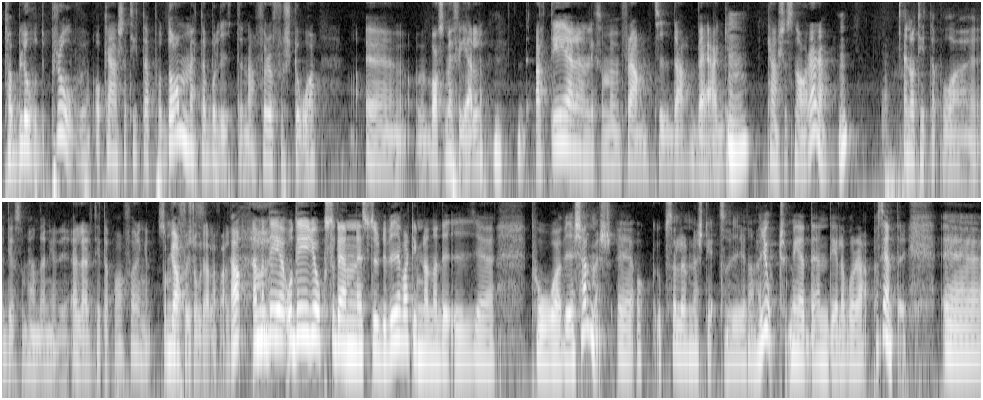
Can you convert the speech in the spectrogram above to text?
ta blodprov och kanske titta på de metaboliterna för att förstå eh, vad som är fel. Att det är en, liksom en framtida väg, kanske snarare. Än att titta på det som händer nere eller titta på avföringen. Som jag Precis. förstod i alla fall. Ja, ja, men det, och det är ju också den studie vi har varit inblandade i eh, på via Chalmers eh, och Uppsala universitet som vi redan har gjort med en del av våra patienter. Eh,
